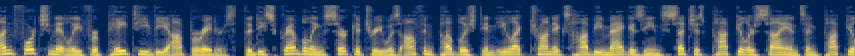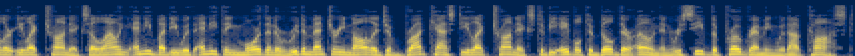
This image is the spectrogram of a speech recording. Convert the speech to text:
Unfortunately for pay TV operators, the descrambling circuitry was often published in electronics hobby magazines such as Popular Science and Popular Electronics allowing anybody with anything more than a rudimentary knowledge of broadcast electronics to be able to build their own and receive the programming without cost.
